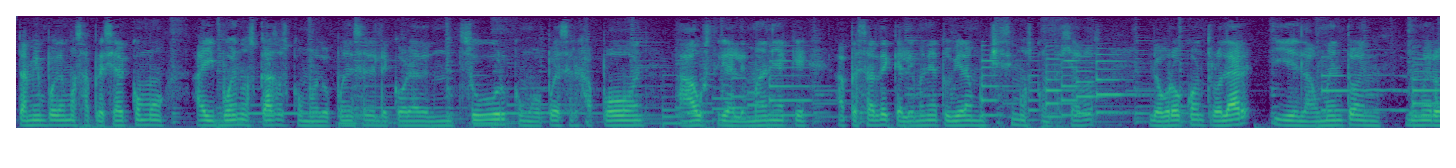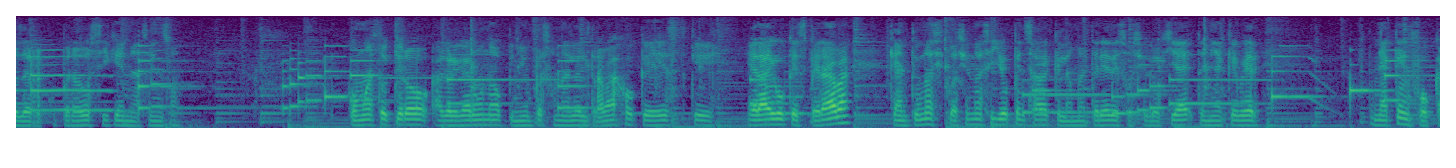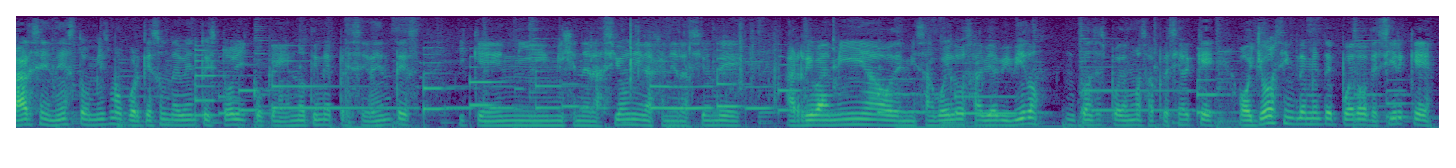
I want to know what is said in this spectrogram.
también podemos apreciar cómo hay buenos casos como lo puede ser el de Corea del Sur, como puede ser Japón, Austria, Alemania, que a pesar de que Alemania tuviera muchísimos contagiados, logró controlar y el aumento en número de recuperados sigue en ascenso. Como esto quiero agregar una opinión personal del trabajo que es que era algo que esperaba, que ante una situación así yo pensaba que la materia de sociología tenía que ver tenía que enfocarse en esto mismo porque es un evento histórico que no tiene precedentes y que ni mi generación ni la generación de arriba mía o de mis abuelos había vivido. Entonces podemos apreciar que, o yo simplemente puedo decir que,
